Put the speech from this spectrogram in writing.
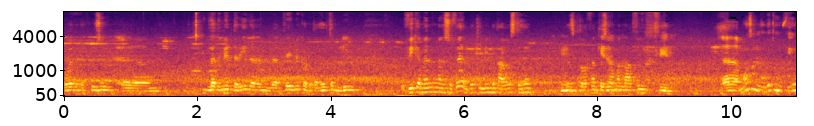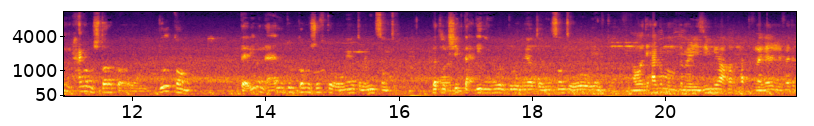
باير ليفركوزن. فلاديمير داريدا ال playmaker بتاع هيرتا برلين وفي كمان تسوفال ال back اليمين بتاع ويست هام. الناس بتوع fantasy هم اللي عارفين. فين؟ آه معظم لعبتهم فيهم حاجة مشتركة يعني طول القامه تقريبا أقل طول قامة شفته هو 180 سم باتريك شيك تحديدا هو اللي طوله 180 سم وهو هو دي حاجة هم متميزين بيها أعتقد حتى في الاجيال اللي فاتت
